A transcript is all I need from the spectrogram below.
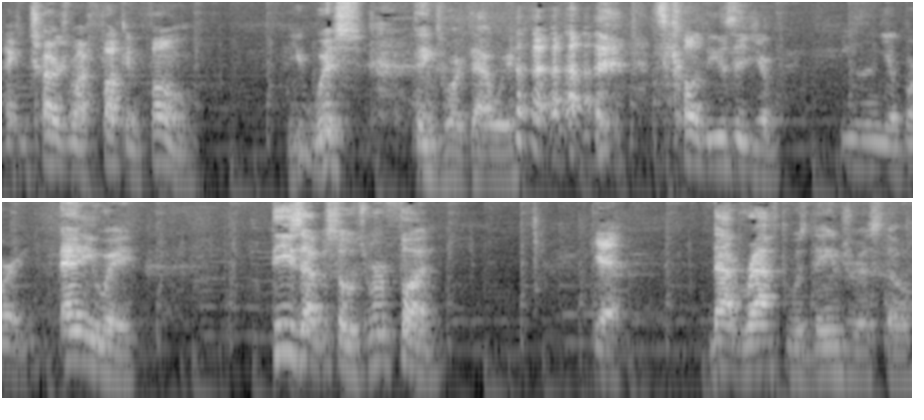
I can charge my fucking phone. You wish things worked that way. it's called using your using your brain. anyway, these episodes were fun. Yeah. That raft was dangerous though.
